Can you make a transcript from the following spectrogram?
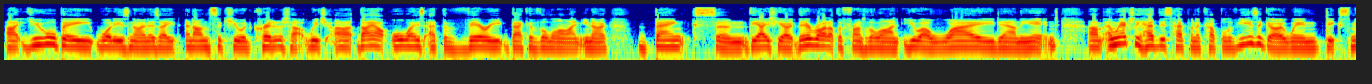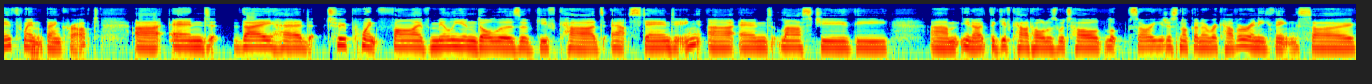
uh, you will be what is known as a, an unsecured creditor, which uh, they are always at the very back of the line. You know, banks and the ATO, they're right up the front of the line. You are way down the end. Um, and we actually had this happen a couple of years ago when Dick Smith went bankrupt, uh, and they had $2.5 million of gift cards outstanding. Uh, and last year, the um, you know, the gift card holders were told, look, sorry, you're just not going to recover anything. So,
